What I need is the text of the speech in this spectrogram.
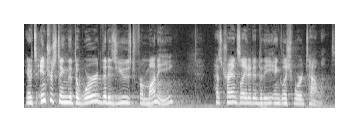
You know, it's interesting that the word that is used for money has translated into the English word talent.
